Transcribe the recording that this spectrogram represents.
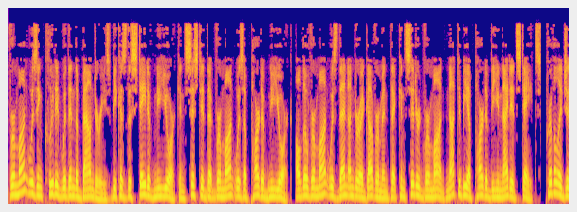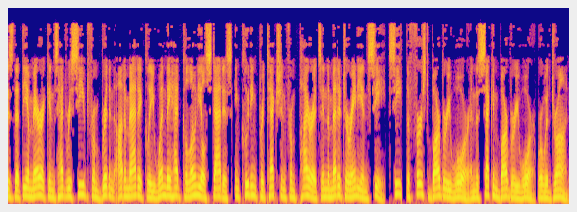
Vermont was included within the boundaries because the state of New York insisted that Vermont was a part of New York, although Vermont was then under a government that considered Vermont not to be a part of the United States. Privileges that the Americans had received from Britain automatically when they had colonial status including protection from pirates in the Mediterranean Sea, see, the First Barbary War and the Second Barbary War were withdrawn.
